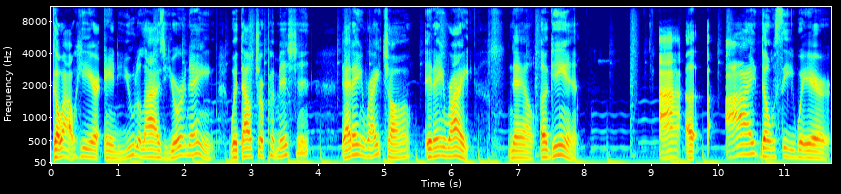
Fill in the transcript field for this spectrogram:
go out here and utilize your name without your permission, that ain't right, y'all. It ain't right. Now, again, I uh, I don't see where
